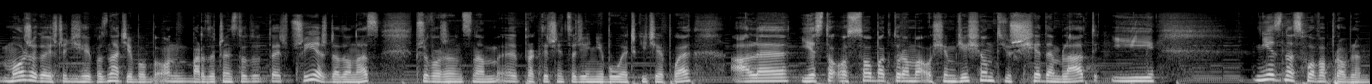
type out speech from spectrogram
może go jeszcze dzisiaj poznacie, bo on bardzo często tu też przyjeżdża do nas, przywożąc nam e, praktycznie codziennie bułeczki ciepłe, ale jest to osoba, która ma 80 już 7 lat i nie zna słowa problem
